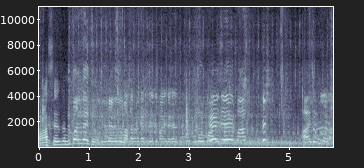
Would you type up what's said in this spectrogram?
মাছের জন্য পানি নাই তো? কাটে দেন মাথার কাটে দেন পানি দেখা যাচ্ছে এই যে মাছ। আই না।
